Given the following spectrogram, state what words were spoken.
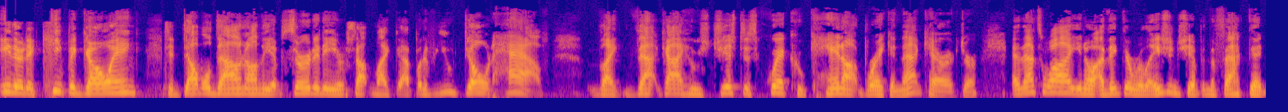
Either to keep it going, to double down on the absurdity or something like that. But if you don't have like that guy who's just as quick, who cannot break in that character, and that's why you know I think their relationship and the fact that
